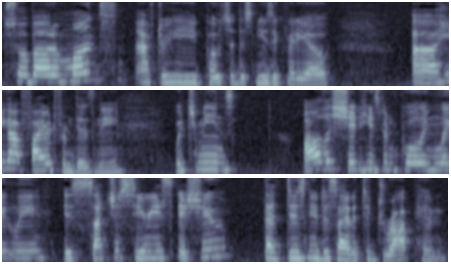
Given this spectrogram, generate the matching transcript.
So about a month after he posted this music video, uh, he got fired from Disney, which means all the shit he's been pulling lately is such a serious issue that Disney decided to drop him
